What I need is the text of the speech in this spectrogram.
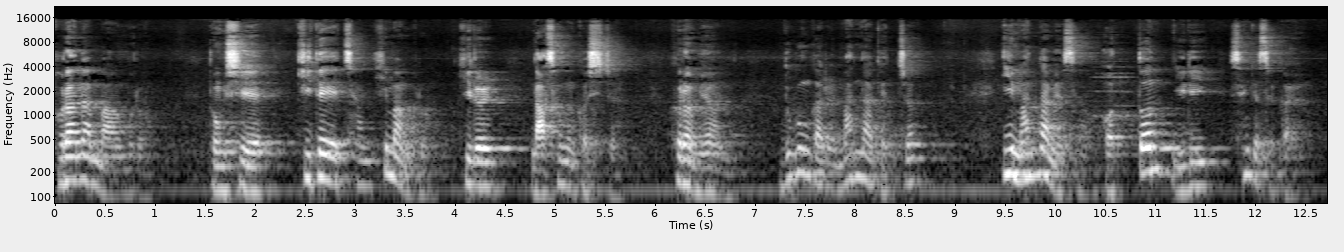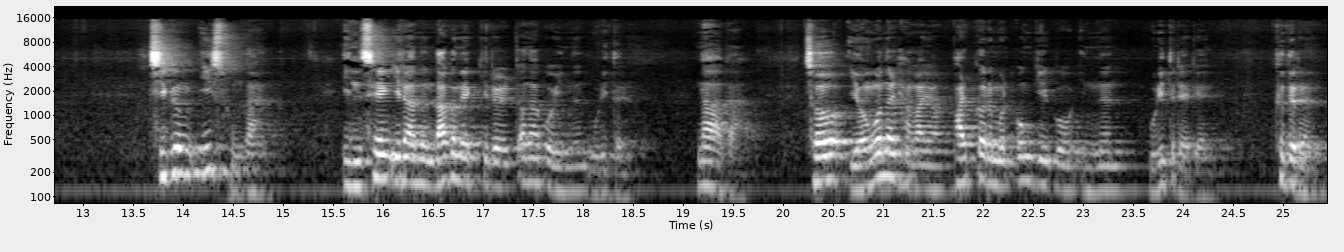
불안한 마음으로 동시에 기대에 찬 희망으로 길을 나서는 것이죠. 그러면 누군가를 만나겠죠? 이 만남에서 어떤 일이 생겼을까요? 지금 이 순간 인생이라는 나그네 길을 떠나고 있는 우리들, 나아가 저 영혼을 향하여 발걸음을 옮기고 있는 우리들에게 그들은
